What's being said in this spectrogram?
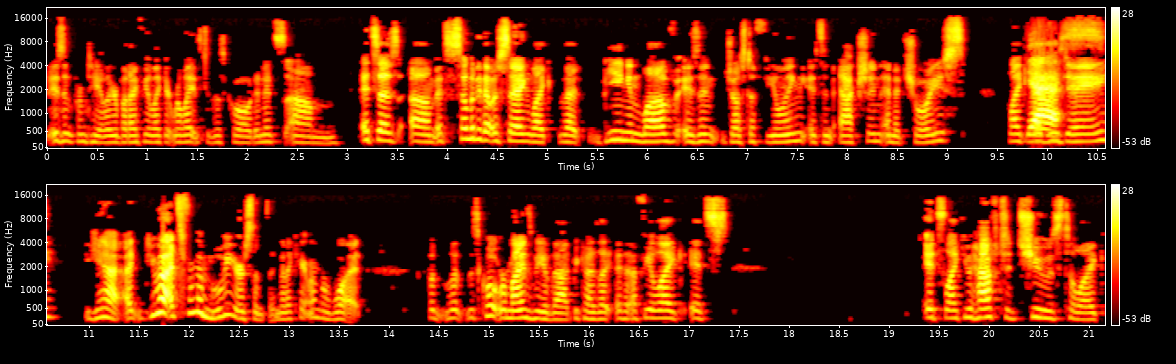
isn't from Taylor, but I feel like it relates to this quote, and it's um it says um it's somebody that was saying like that being in love isn't just a feeling, it's an action and a choice. Like Yes. every day, yeah. I, you know, it's from a movie or something, but I can't remember what. But, but this quote reminds me of that because I I feel like it's it's like you have to choose to like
